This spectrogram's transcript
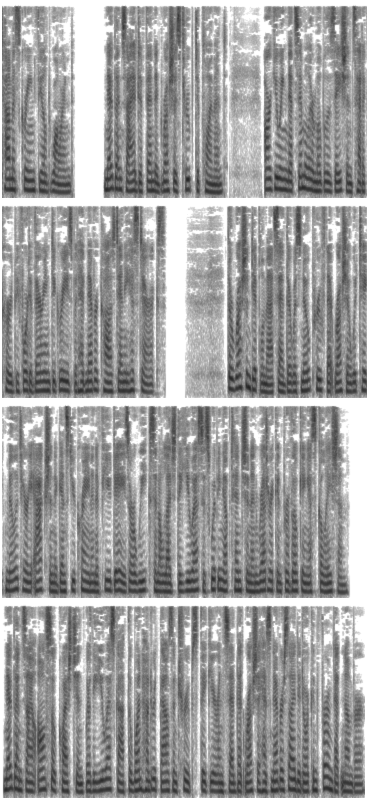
Thomas Greenfield warned. Nebenzia defended Russia's troop deployment, arguing that similar mobilizations had occurred before to varying degrees but had never caused any hysterics. The Russian diplomat said there was no proof that Russia would take military action against Ukraine in a few days or weeks and alleged the U.S. is whipping up tension and rhetoric and provoking escalation. Nebenzia also questioned where the U.S. got the 100,000 troops figure and said that Russia has never cited or confirmed that number.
